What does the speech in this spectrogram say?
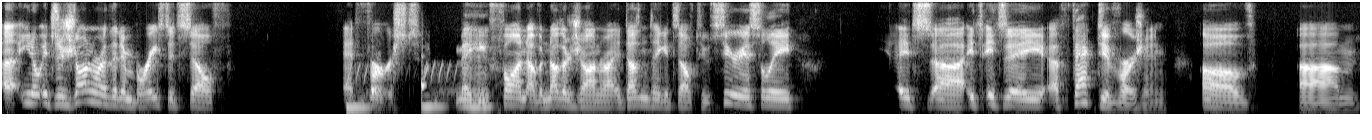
uh, you know, it's a genre that embraced itself at first, making fun of another genre. It doesn't take itself too seriously. It's uh, it's it's a effective version of um,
